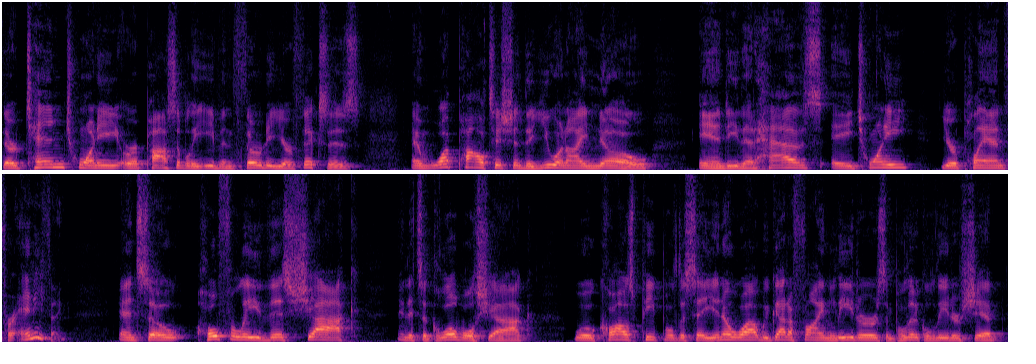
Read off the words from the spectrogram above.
They're 10, 20, or possibly even 30 year fixes. And what politician do you and I know, Andy, that has a 20 year plan for anything? And so hopefully this shock, and it's a global shock, will cause people to say, you know what, we've got to find leaders and political leadership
